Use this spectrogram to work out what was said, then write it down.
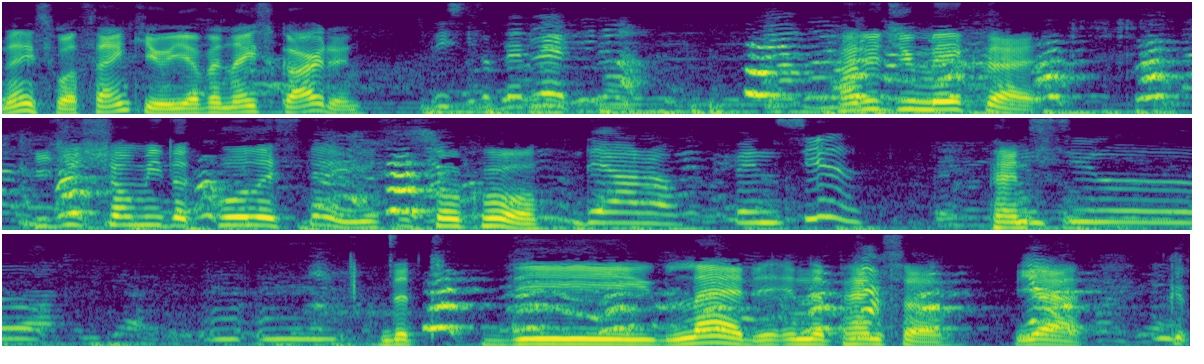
Nice. Well, thank you. You have a nice garden. This is the tablet. How did you make that? You just showed me the coolest thing. This is so cool. They are a pencil. Pencil. The the lead in the pencil. Yeah. And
